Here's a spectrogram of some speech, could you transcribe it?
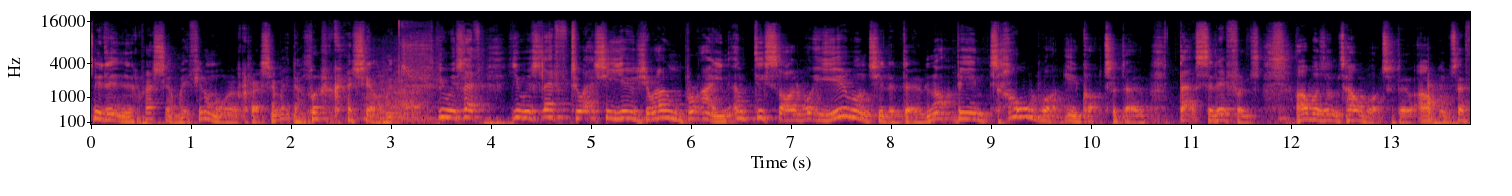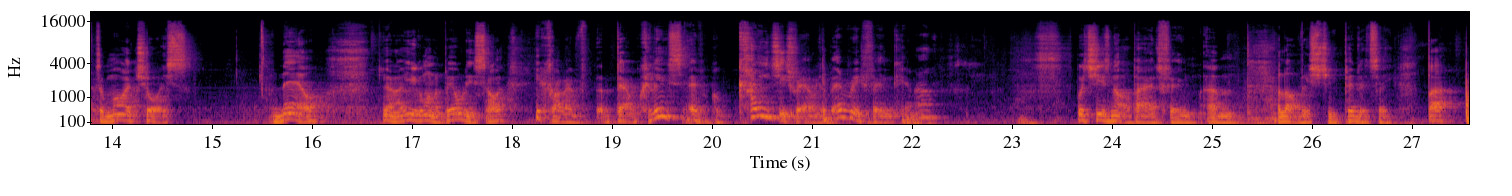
You didn't need a crash helmet. If you don't want a crash helmet, don't wear a crash helmet. You was left. You was left to actually use your own brain and decide what you wanted to do, not being told what you got to do. That's the difference. I wasn't told what to do. I, it was left to my choice. Now, you know, you go on a building site, you can't have balconies, cages round them, everything, you know. Which is not a bad thing. Um, a lot of it's stupidity. But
